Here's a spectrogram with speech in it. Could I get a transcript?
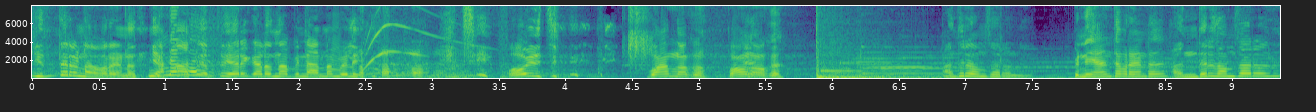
ഇത്തരണ പറയണത്. ഞാൻ അകത്ത് കയറി കിടന്നാ പിന്നെ അണ്ണൻ വെളി പോയിച്ച് പോവാൻ നോക്ക് പോവാൻ നോക്ക്. എന്തൊരു സംസാരം പിന്നെ ഞാൻ എന്താ പറയേണ്ടത്? എന്തൊരു സംസാരം അത്?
